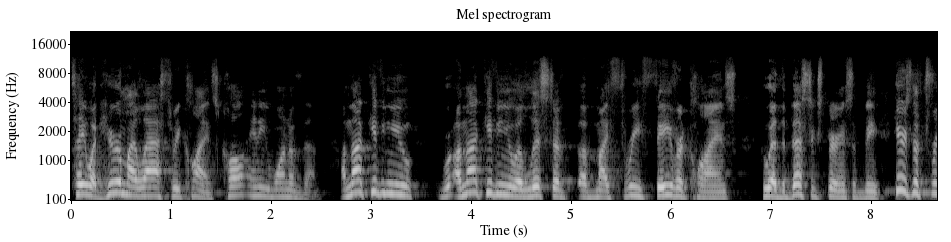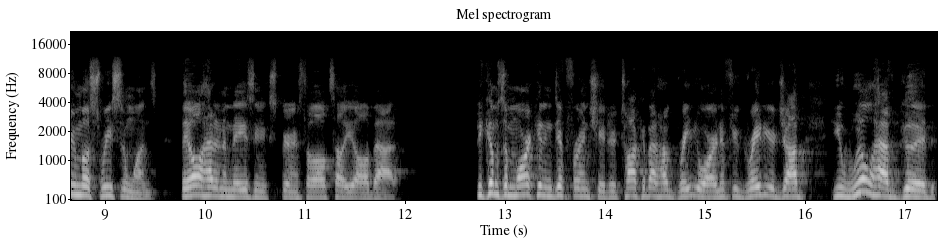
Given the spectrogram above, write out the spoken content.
tell you what, here are my last three clients. Call any one of them. I'm not giving you I'm not giving you a list of, of my three favorite clients who had the best experience with me. Here's the three most recent ones. They all had an amazing experience. All tell you all about it. Becomes a marketing differentiator. Talk about how great you are. And if you're great at your job, you will have good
